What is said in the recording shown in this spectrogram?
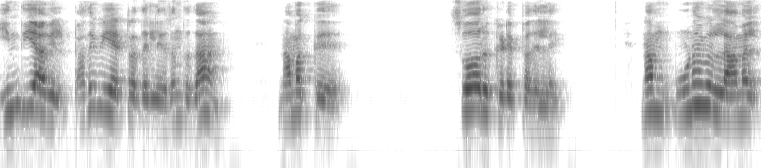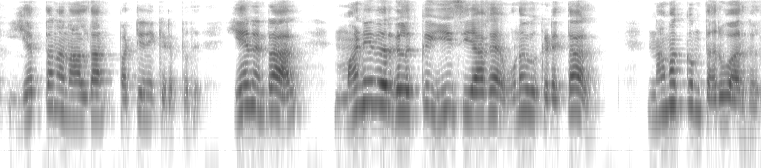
இந்தியாவில் பதவியேற்றதில் இருந்துதான் நமக்கு சோறு கிடைப்பதில்லை. நம் உணவில்லாமல் எத்தனை நாள்தான் பட்டினி கிடப்பது? ஏனென்றால் மனிதர்களுக்கு ஈஸியாக உணவு கிடைத்தால் நமக்கும் தருவார்கள்.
